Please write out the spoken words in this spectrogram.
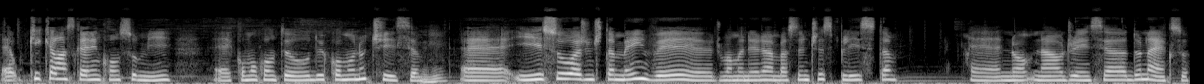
é, o que, que elas querem consumir é, como conteúdo e como notícia. Uhum. É, e isso a gente também vê de uma maneira bastante explícita é, no, na audiência do Nexo.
